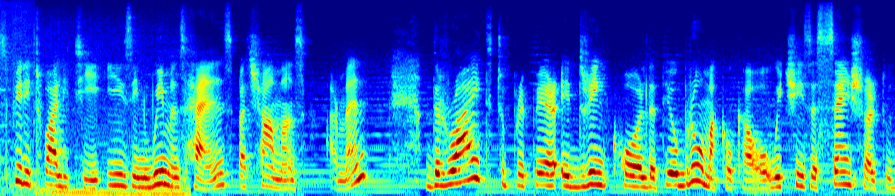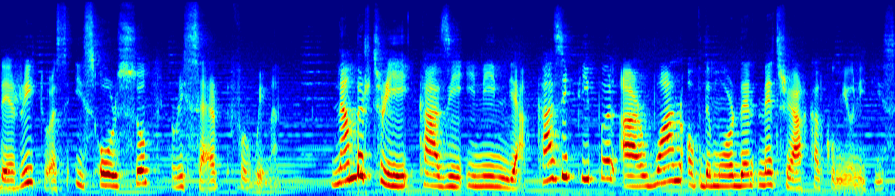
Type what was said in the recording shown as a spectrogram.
Spirituality is in women's hands, but shamans are men. The right to prepare a drink called Theobroma cacao, which is essential to their rituals, is also reserved for women. Number three, Khasi in India. Khasi people are one of the modern matriarchal communities.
